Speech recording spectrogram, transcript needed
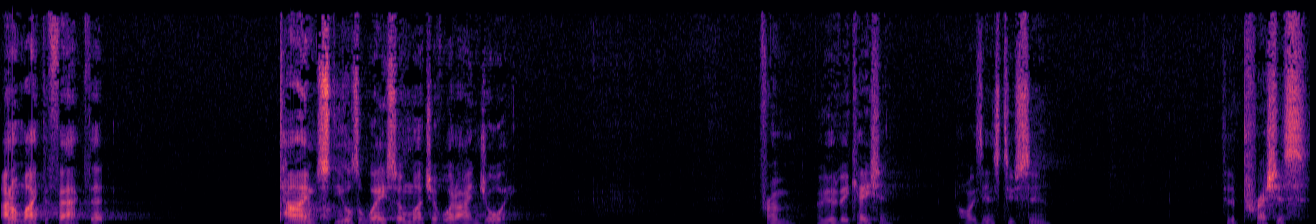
I don't like the fact that time steals away so much of what I enjoy. From a good vacation, always ends too soon, to the precious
